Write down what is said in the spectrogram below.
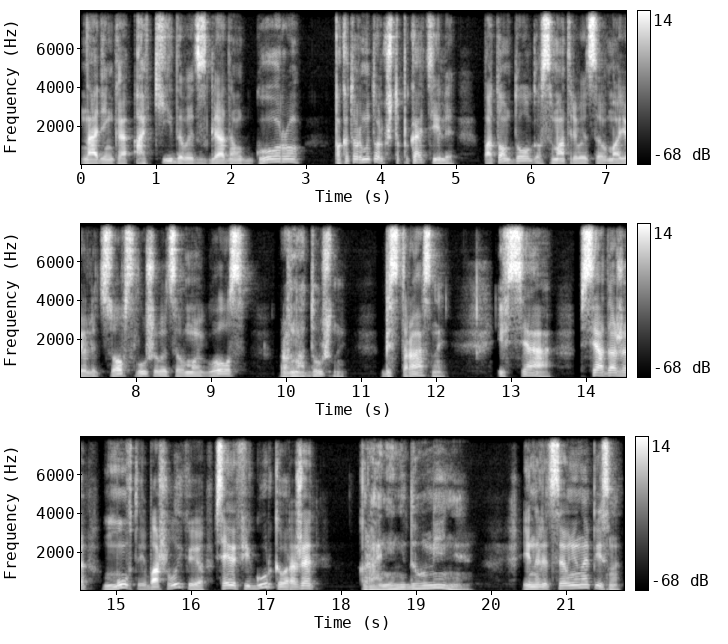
Наденька окидывает взглядом гору, по которой мы только что покатили. Потом долго всматривается в мое лицо, вслушивается в мой голос. Равнодушный, бесстрастный. И вся, вся даже муфта и башлык ее, вся ее фигурка выражает крайнее недоумение. И на лице у нее написано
